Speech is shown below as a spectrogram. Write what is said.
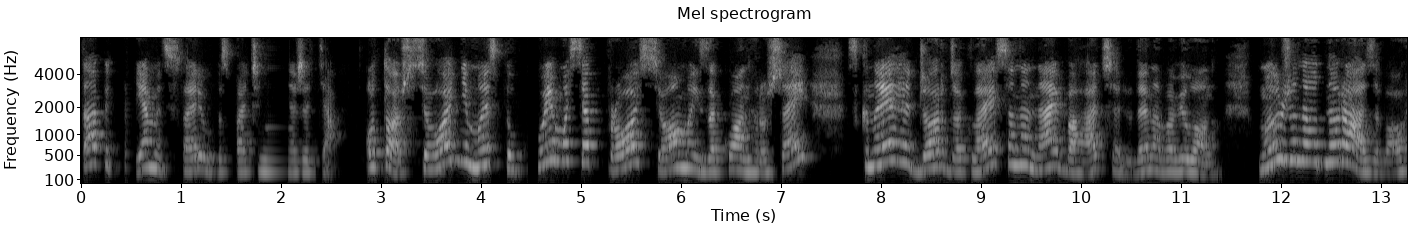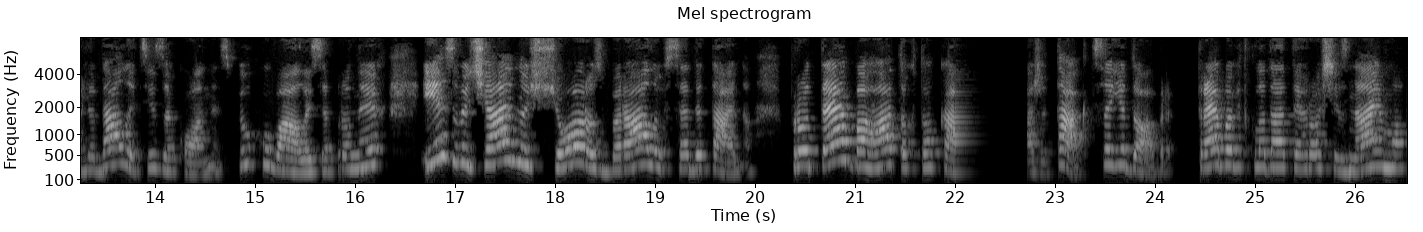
та підприємець в сфері убезпечення життя. Отож, сьогодні ми спілкуємося про сьомий закон грошей з книги Джорджа Клейсона Найбагатша людина Вавилону. Ми вже неодноразово оглядали ці закони, спілкувалися про них і, звичайно, що розбирали все детально. Проте багато хто каже, так, це є добре. Треба відкладати гроші, знаємо,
